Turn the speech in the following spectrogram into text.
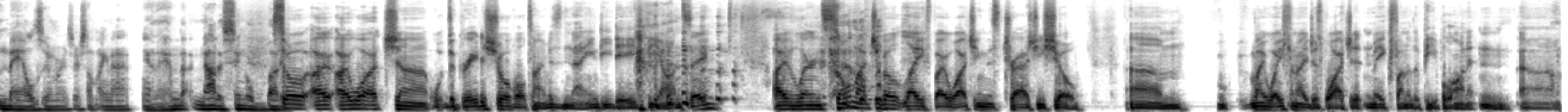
male Zoomers or something like that. Yeah, they have not, not a single buddy. So I, I watch uh, the greatest show of all time is 90 Day Fiance. I've learned so much about life by watching this trashy show. Um, my wife and I just watch it and make fun of the people on it, and uh,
